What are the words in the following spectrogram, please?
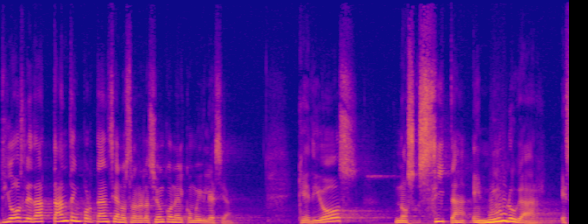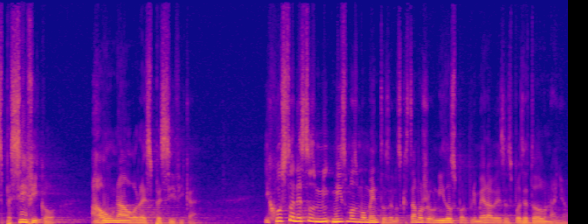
Dios le da tanta importancia a nuestra relación con Él como iglesia, que Dios nos cita en un lugar específico a una hora específica. Y justo en estos mismos momentos en los que estamos reunidos por primera vez después de todo un año,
